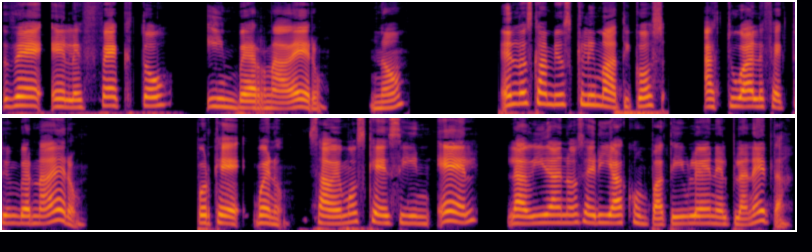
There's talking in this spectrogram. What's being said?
de el efecto invernadero, ¿no? En los cambios climáticos actúa el efecto invernadero. Porque, bueno, sabemos que sin él la vida no sería compatible en el planeta,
